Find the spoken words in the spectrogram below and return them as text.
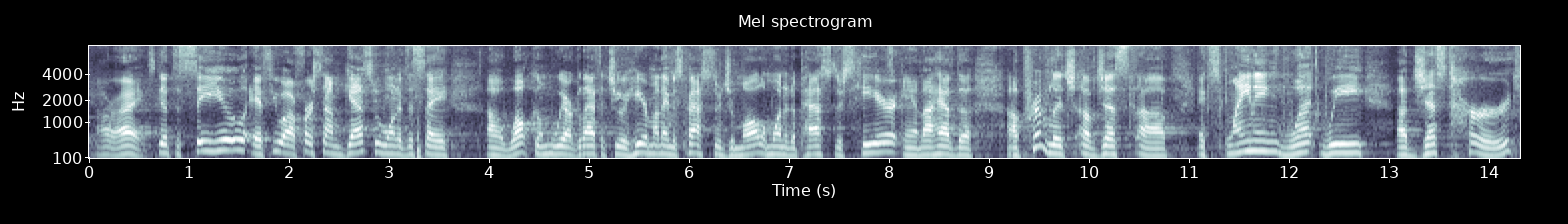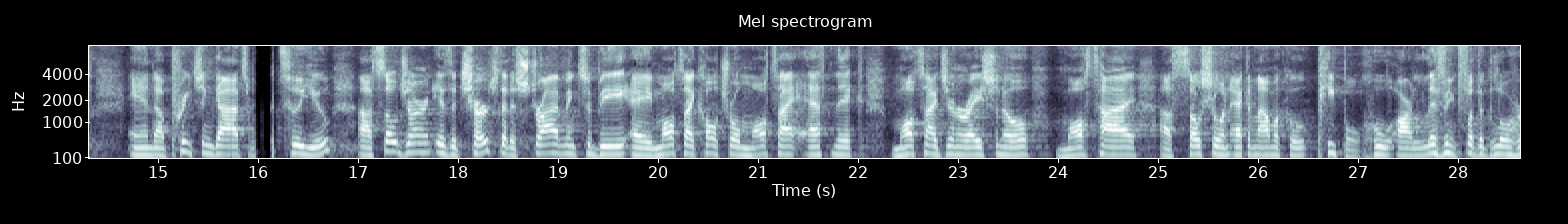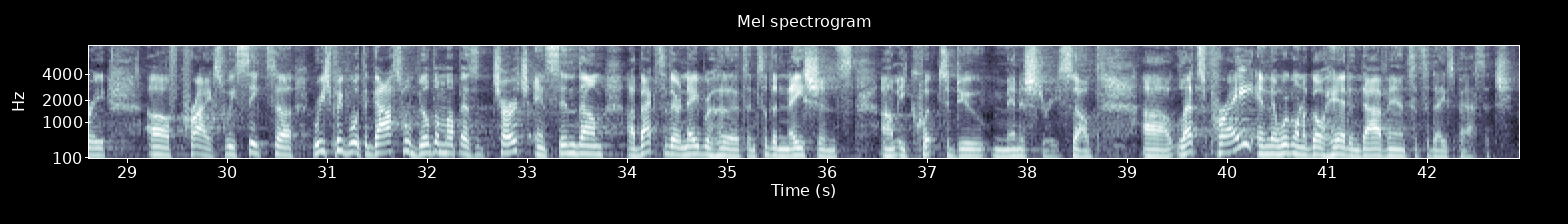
All right, it's good to see you. If you are a first time guest, we wanted to say uh, welcome. We are glad that you're here. My name is Pastor Jamal. I'm one of the pastors here, and I have the uh, privilege of just uh, explaining what we uh, just heard and uh, preaching God's word to you. Uh, Sojourn is a church that is striving to be a multicultural, multi ethnic, multi generational, multi social and economical people who are living for the glory of Christ. We seek to reach people with the gospel, build them up as a church, and send them uh, back to their neighborhoods and to the nations um, equipped to do ministry. So uh, let's pray, and then we're going to go ahead and dive into today's passage.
